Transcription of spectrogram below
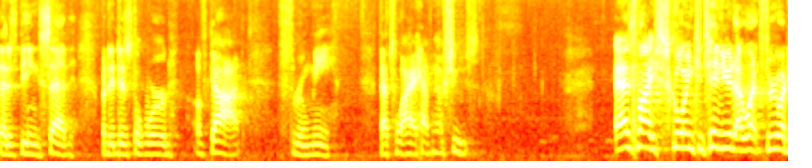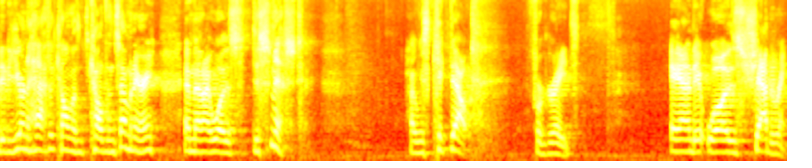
that is being said, but it is the word of God through me. That's why I have no shoes. As my schooling continued, I went through, I did a year and a half at Calvin, Calvin Seminary, and then I was dismissed. I was kicked out for grades. And it was shattering.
